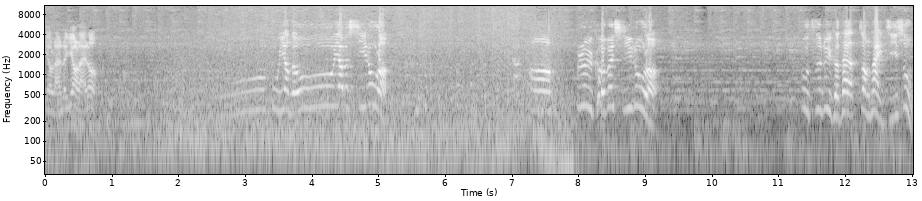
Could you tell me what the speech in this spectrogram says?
要来了，要来了！哦，不一样的哦，要被吸入了！啊，绿可被吸入了！复制绿可的状态急速。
